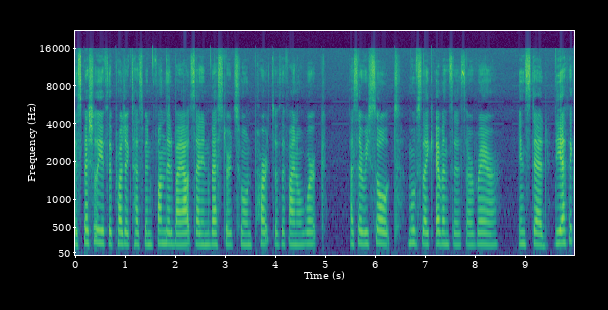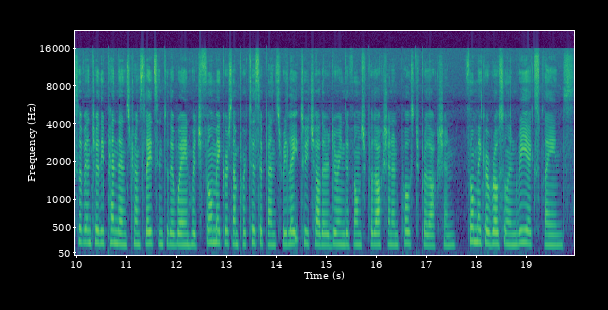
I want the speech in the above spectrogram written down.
especially if the project has been funded by outside investors who own parts of the final work. As a result, moves like Evans's are rare. Instead, the ethics of interdependence translates into the way in which filmmakers and participants relate to each other during the film's production and post production. Filmmaker Rosalind Rhee explains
